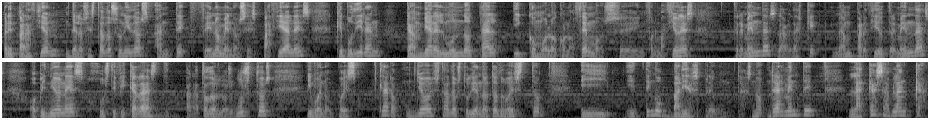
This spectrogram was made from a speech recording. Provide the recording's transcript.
preparación de los Estados Unidos ante fenómenos espaciales que pudieran cambiar el mundo tal y como lo conocemos. Eh, informaciones tremendas, la verdad es que me han parecido tremendas, opiniones justificadas para todos los gustos y bueno, pues claro, yo he estado estudiando todo esto y, tengo varias preguntas, ¿no? Realmente, la Casa Blanca,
